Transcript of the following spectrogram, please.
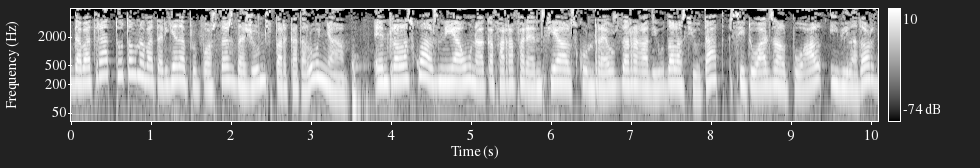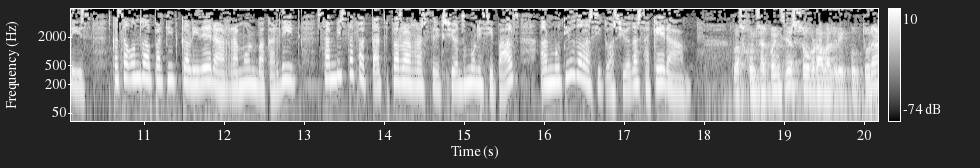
debatrà tota una bateria de propostes de Junts per Catalunya, entre les quals n'hi ha una que fa referència als conreus de regadiu de la ciutat, situats al Poal i Viladordis, que segons el partit que lidera Ramon Bacardit s'han vist afectats per les restriccions municipals en motiu de la situació de sequera. Les conseqüències sobre l'agricultura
